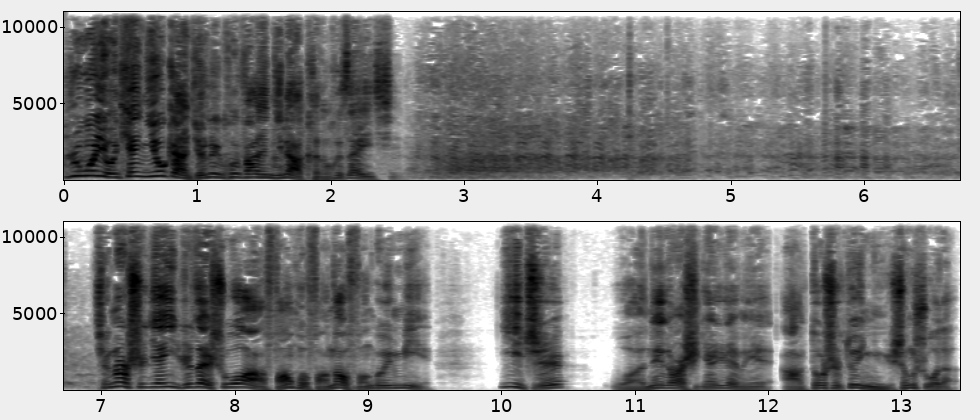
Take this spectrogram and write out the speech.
如果有一天你有感觉了，你会发现你俩可能会在一起。前段时间一直在说啊，防火防盗防闺蜜，一直我那段时间认为啊，都是对女生说的，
